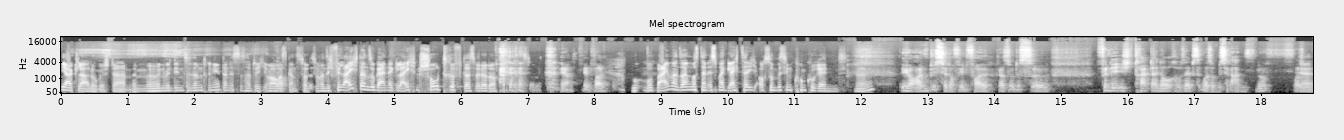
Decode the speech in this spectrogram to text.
Ja, klar, logisch. Da, wenn man mit denen zusammen trainiert, dann ist das natürlich immer ja. was ganz Tolles. Wenn man sich vielleicht dann sogar in der gleichen Show trifft, das wäre doch was Tolles. ja, auf jeden Fall. Wo, wobei man sagen muss, dann ist man gleichzeitig auch so ein bisschen Konkurrent. Ne? Ja, ein bisschen auf jeden Fall. Also das äh, finde ich, treibt einen auch selbst immer so ein bisschen an. Ne? Also, ja.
